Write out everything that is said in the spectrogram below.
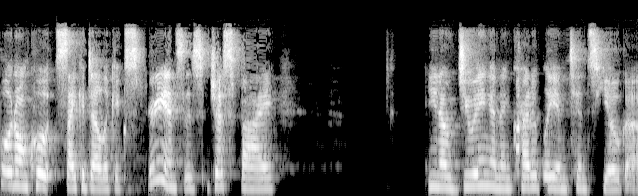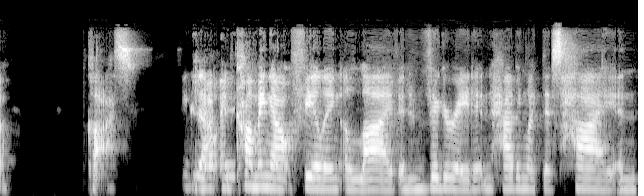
quote unquote psychedelic experiences just by you know doing an incredibly intense yoga class exactly. you know and coming out feeling alive and invigorated and having like this high and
